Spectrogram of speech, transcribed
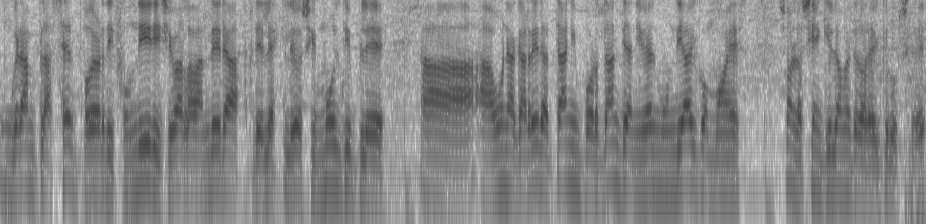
un gran placer poder difundir y llevar la bandera de la esclerosis múltiple a, una carrera tan importante a nivel mundial como es, son los 100 kilómetros del cruce. ¿eh?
